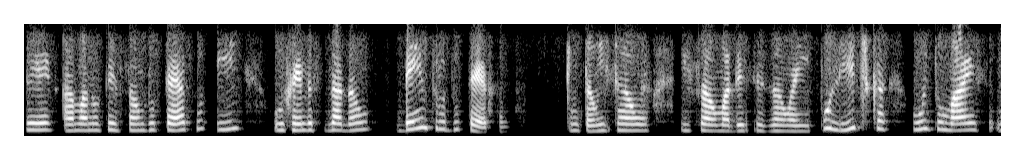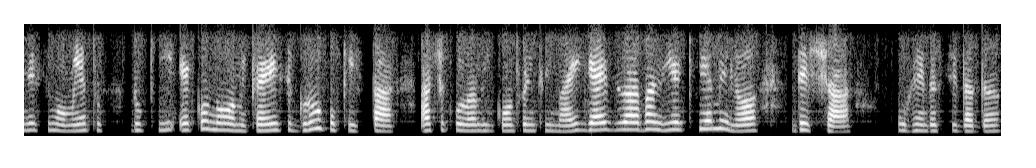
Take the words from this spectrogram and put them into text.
ser a manutenção do teto e o renda cidadão dentro do teto. Então isso é, um, isso é uma decisão aí política, muito mais nesse momento do que econômica. Esse grupo que está articulando encontro entre Maia e Guedes avalia que é melhor deixar o renda cidadã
